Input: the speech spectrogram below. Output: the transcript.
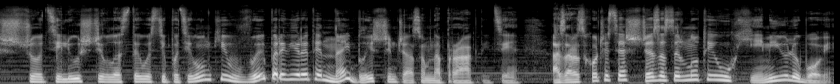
що цілющі властивості поцілунків ви перевірите найближчим часом на практиці. А зараз хочеться ще зазирнути у хімію любові.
